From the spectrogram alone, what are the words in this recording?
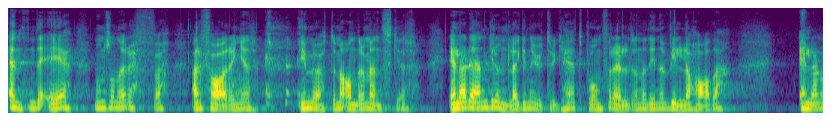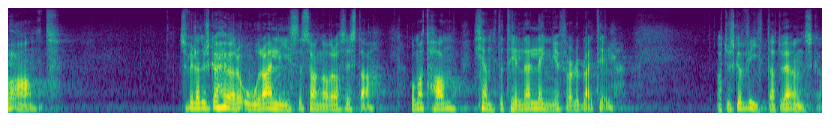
enten det er noen sånne røffe erfaringer i møte med andre mennesker, eller det er en grunnleggende utrygghet på om foreldrene dine ville ha deg, eller noe annet, så vil jeg at du skal høre orda Elise sang over oss i stad om at han kjente til deg lenge før du blei til. At du skal vite at du er ønska.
